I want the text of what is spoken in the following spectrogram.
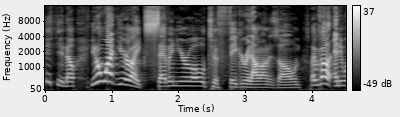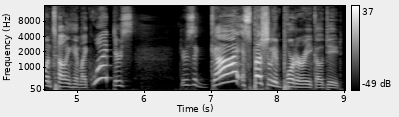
you know, you don't want your like seven year old to figure it out on his own, like without anyone telling him, like, what? There's there's a guy, especially in Puerto Rico, dude,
